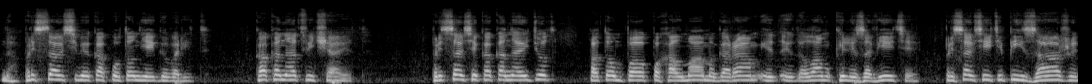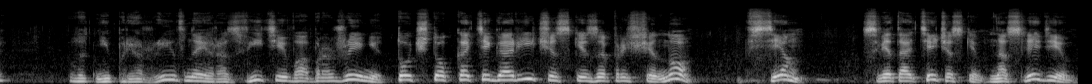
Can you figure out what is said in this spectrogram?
Да, представь себе, как вот он ей говорит, как она отвечает. Представь себе, как она идет потом по, по холмам и горам и, и долам к Елизавете. Представь все эти пейзажи. Вот непрерывное развитие воображения, то, что категорически запрещено всем святоотеческим наследием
